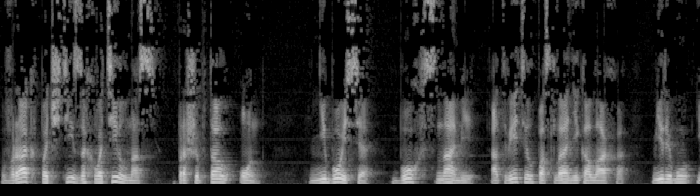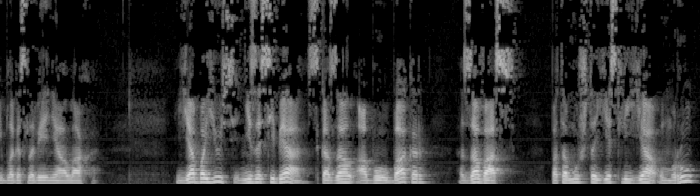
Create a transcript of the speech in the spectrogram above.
«Враг почти захватил нас», – прошептал он. «Не бойся, Бог с нами», – ответил посланник Аллаха мир ему и благословение Аллаха. «Я боюсь не за себя», — сказал Абу Бакр, — «за вас, потому что если я умру,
